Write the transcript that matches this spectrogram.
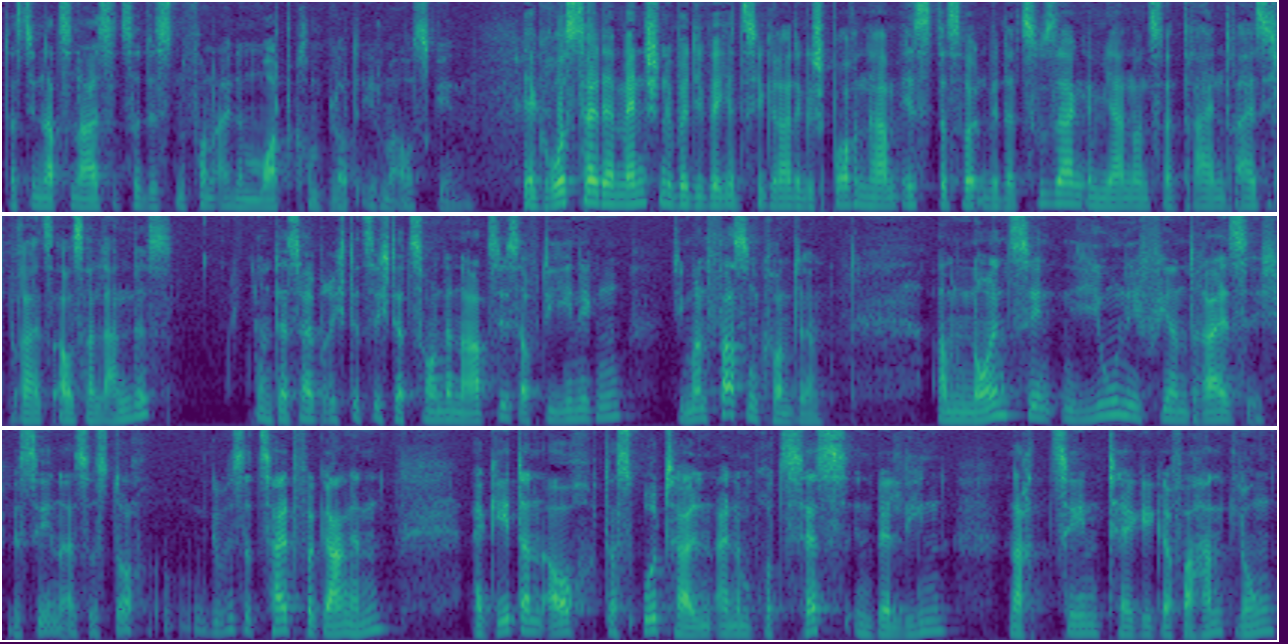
dass die Nationalsozialisten von einem Mordkomplott eben ausgehen. Der Großteil der Menschen, über die wir jetzt hier gerade gesprochen haben, ist, das sollten wir dazu sagen, im Jahr 1933 bereits außer Landes. Und deshalb richtet sich der Zorn der Nazis auf diejenigen, die man fassen konnte. Am 19. Juni 1934, wir sehen also, es ist doch eine gewisse Zeit vergangen, ergeht dann auch das Urteil in einem Prozess in Berlin nach zehntägiger Verhandlung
